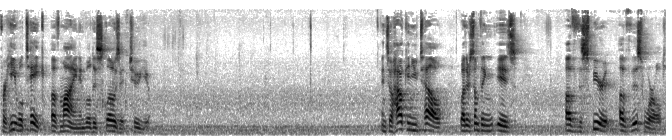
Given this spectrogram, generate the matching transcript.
for he will take of mine and will disclose it to you. And so, how can you tell whether something is of the Spirit of this world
